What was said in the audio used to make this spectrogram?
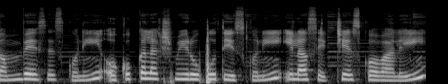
గమ్ వేసేసుకుని ఒక్కొక్క లక్ష్మీ రూపు తీసుకుని ఇలా సెట్ చేసుకోవాలి.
